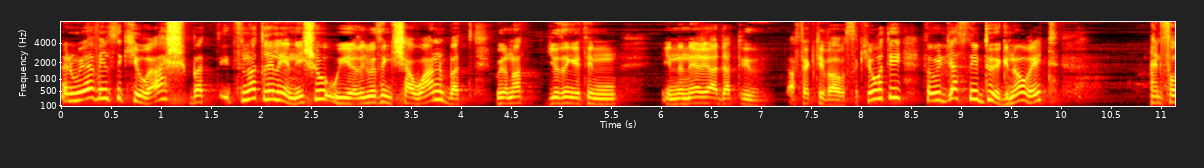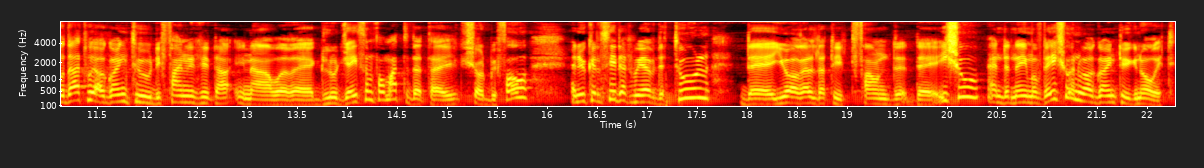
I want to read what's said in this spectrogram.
And we have insecure hash, but it's not really an issue. We are using SHA-1, but we're not using it in, in an area that is affecting our security. So we just need to ignore it. And for that, we are going to define it in our uh, glue JSON format that I showed before. And you can see that we have the tool, the URL that it found the issue, and the name of the issue, and we are going to ignore it.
